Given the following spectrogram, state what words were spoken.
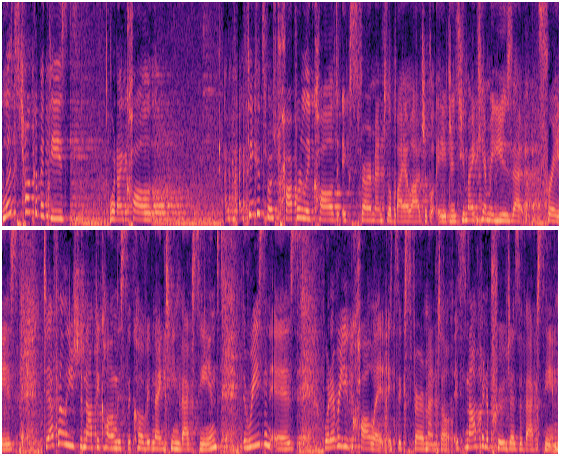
let's talk about these what I call think it's most properly called experimental biological agents. You might hear me use that phrase. Definitely you should not be calling this the COVID-19 vaccines. The reason is whatever you call it, it's experimental. It's not been approved as a vaccine.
